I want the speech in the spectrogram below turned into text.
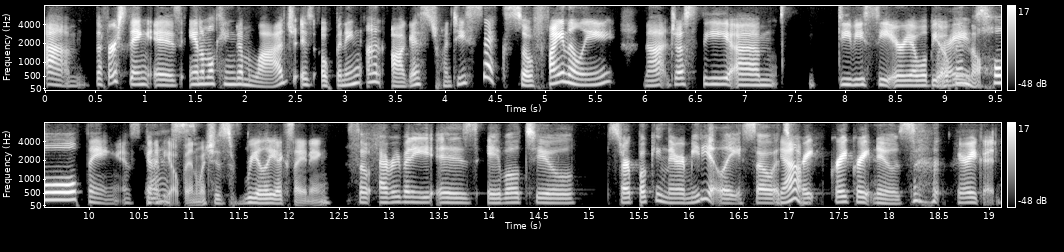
Um, the first thing is Animal Kingdom Lodge is opening on August 26th. So finally, not just the um, DVC area will be right. open. The whole thing is going to yes. be open, which is really exciting. So everybody is able to start booking there immediately. So it's yeah. great, great, great news. Very good.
